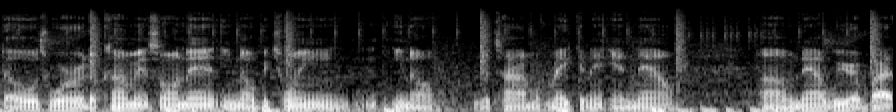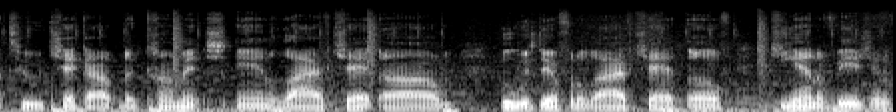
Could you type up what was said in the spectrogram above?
those were the comments on that you know between you know the time of making it and now um, now we are about to check out the comments and live chat um, who was there for the live chat of Kiana Vision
